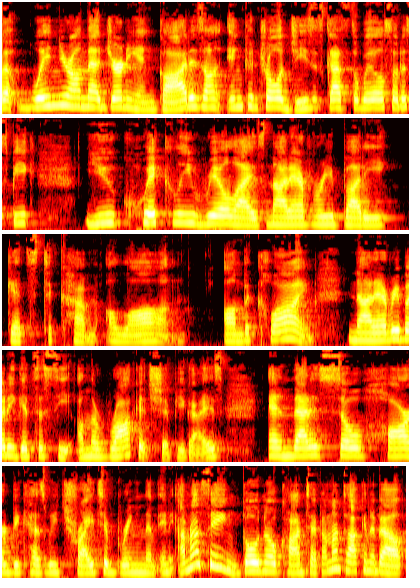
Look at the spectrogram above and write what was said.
But when you're on that journey and God is on in control, Jesus got the wheel, so to speak, you quickly realize not everybody gets to come along on the climb. Not everybody gets a seat on the rocket ship, you guys. And that is so hard because we try to bring them in. I'm not saying go no contact. I'm not talking about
